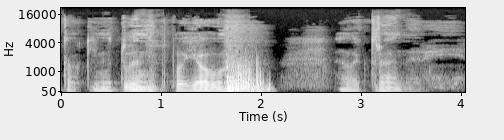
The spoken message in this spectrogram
Так, імітуємо появу електроенергії.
